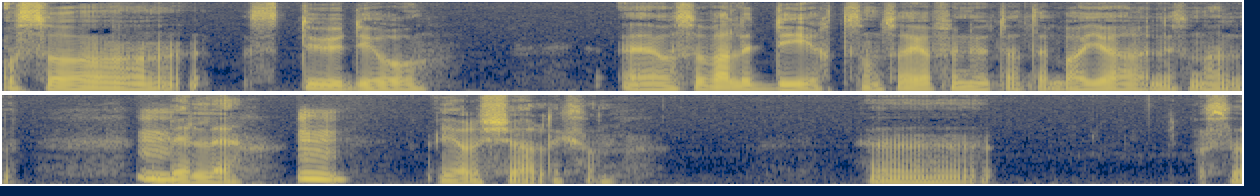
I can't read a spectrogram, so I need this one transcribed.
Mm. Og så studio er også veldig dyrt, sånn, så jeg har funnet ut at jeg bare gjør det litt sånn Mm. billig. Mm. Jeg gjør det sjøl, liksom. Uh, så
